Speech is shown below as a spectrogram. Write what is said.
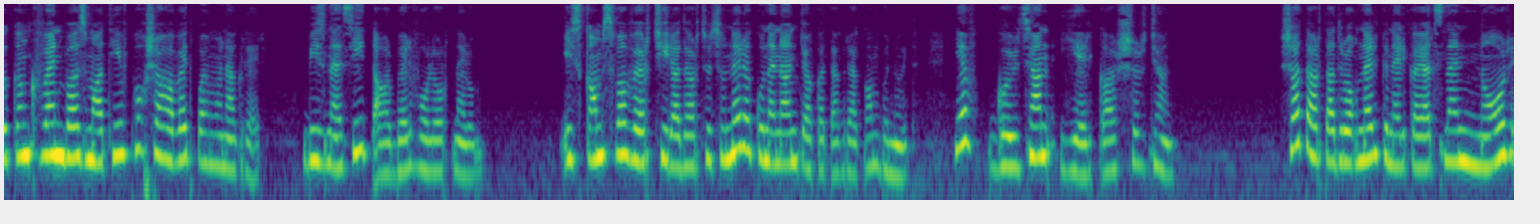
կկնքվեն բազմաթիվ փոխշահավետ պայմանագրեր բիզնեսի տարբեր ոլորտներում։ Իսկ ամսվա վերջի իրադարձությունները կունենան ճակատագրական բնույթ եւ գոյության երկար շրջան։ Շատ արտադրողներ կներկայացնեն նոր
